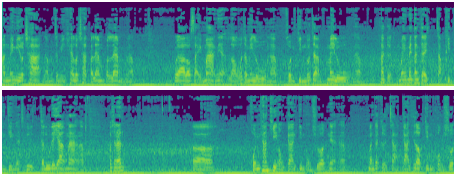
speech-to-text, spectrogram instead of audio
มันไม่มีรสชาตินะมันจะมีแค่รสชาติปลาแรมปลาแรมนะครับ เวลาเราใส่มากเนี่ยเราก็จะไม่รู้นะครับ คนกินก็จะไม่รู้นะครับถ้าเกิดไม่ไม่ตั้งใจจับผิดจริงๆก็คือจะรู้ได้ยากมากครับ เพราะฉะนั้นผลข้างเคียงของการกินผงชูรสเนี่ยครับมันจะเกิดจากการที่เรากินผงชูรส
